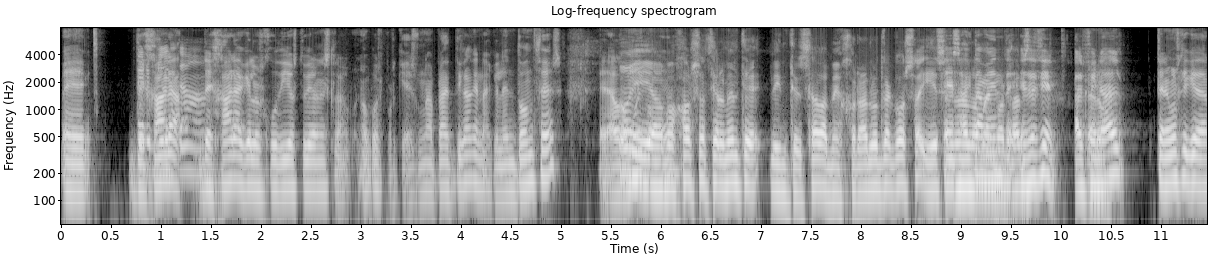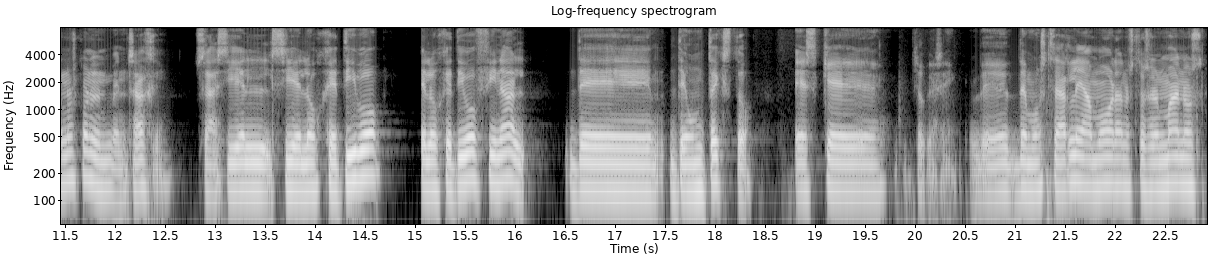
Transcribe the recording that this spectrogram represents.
eh, dejara, que los judíos tuvieran esclavos? Bueno, pues porque es una práctica que en aquel entonces era algo No, muy y a lo mejor socialmente le interesaba mejorar otra cosa y esa no era lo más Exactamente. importante. Es decir, al Claro. final tenemos que quedarnos con el mensaje. O sea, si el, si el, objetivo, el objetivo final de, de un texto es que, yo qué sé, de demostrarle amor a nuestros hermanos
